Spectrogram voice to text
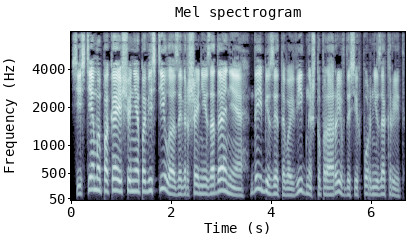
Система пока еще не оповестила о завершении задания, да и без этого видно, что прорыв до сих пор не закрыт.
